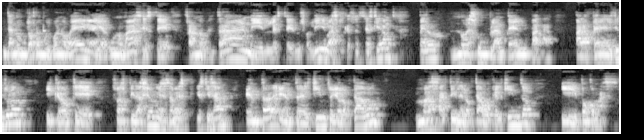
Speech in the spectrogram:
dando un torneo muy bueno Vega y alguno más, este Fernando Beltrán y este Luis Olivas, el que ustedes quieran, pero no es un plantel para, para pelear el título y creo que su aspiración es, ¿sabes? es quizá entrar entre el quinto y el octavo, más factible el octavo que el quinto y poco más.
